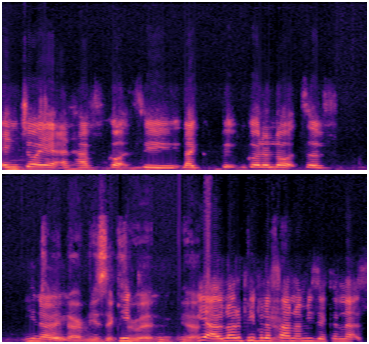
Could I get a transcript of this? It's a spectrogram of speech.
enjoy it and have got to like b- got a lot of, you know, Find our music peop- through it. Yeah. a lot of people have Yeah. found our music, and that's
